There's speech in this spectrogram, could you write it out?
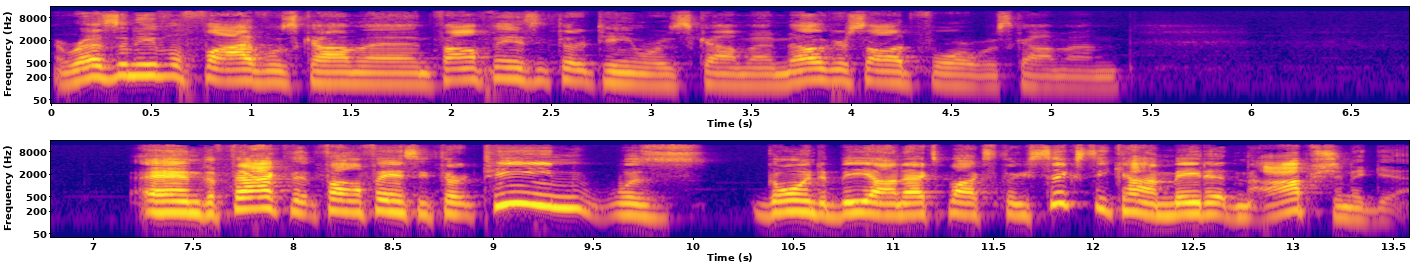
And Resident Evil 5 was coming, Final Fantasy 13 was coming, Metal Gear Solid 4 was coming. And the fact that Final Fantasy 13 was going to be on Xbox 360 kind of made it an option again.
